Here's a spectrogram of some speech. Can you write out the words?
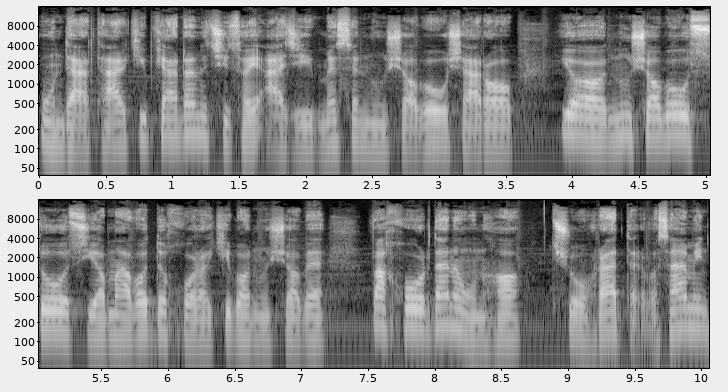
اون در ترکیب کردن چیزهای عجیب مثل نوشابه و شراب یا نوشابه و سس یا مواد خوراکی با نوشابه و خوردن اونها شهرت داره. واسه همین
